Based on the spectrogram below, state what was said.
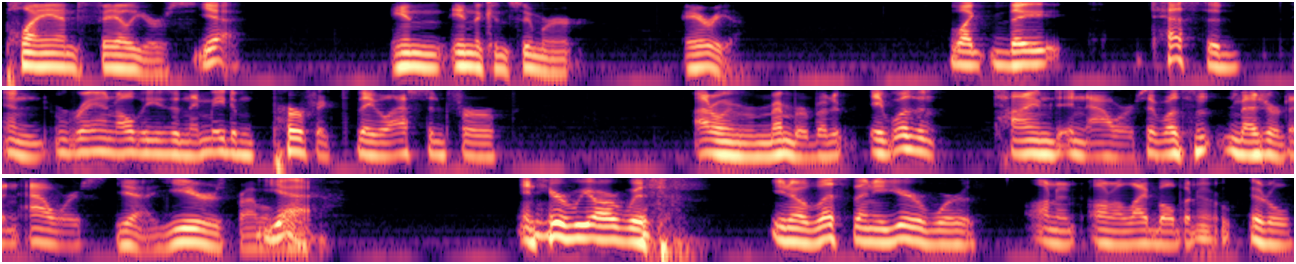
planned failures Yeah. in in the consumer area. Like they tested and ran all these and they made them perfect. They lasted for I don't even remember, but it, it wasn't timed in hours. It wasn't measured in hours. Yeah, years probably. Yeah. and here we are with you know less than a year worth on a on a light bulb and it'll, it'll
